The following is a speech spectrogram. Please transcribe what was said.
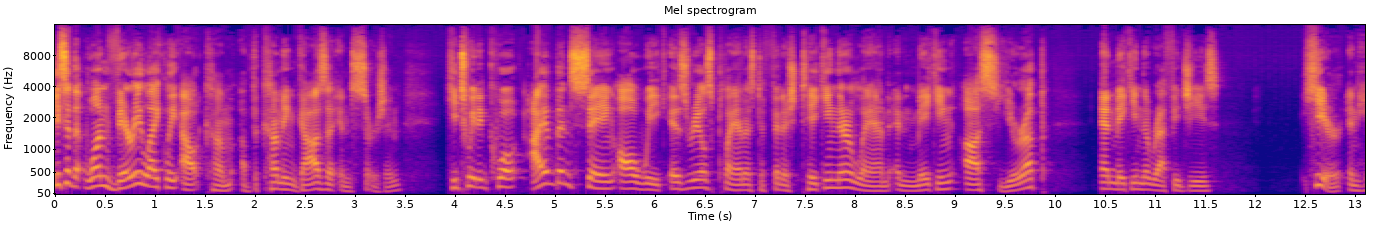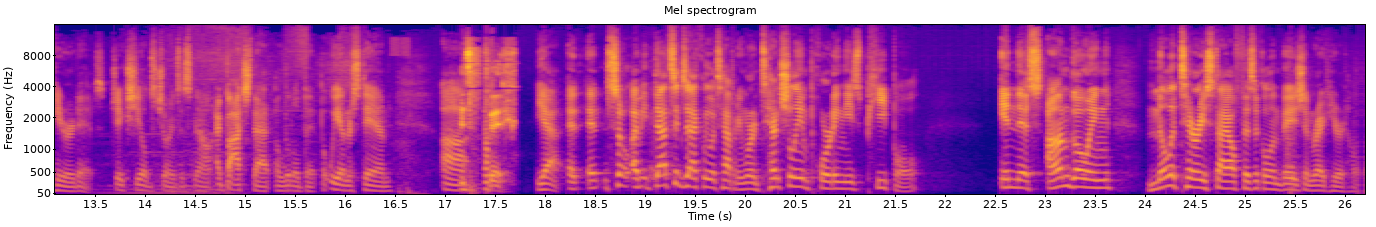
He said that one very likely outcome of the coming Gaza insurgent he tweeted, quote, I have been saying all week Israel's plan is to finish taking their land and making us Europe and making the refugees here, and here it is. Jake Shields joins us now. I botched that a little bit, but we understand. Uh, it's good. Yeah. And, and so, I mean, that's exactly what's happening. We're intentionally importing these people in this ongoing military style physical invasion right here at home.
